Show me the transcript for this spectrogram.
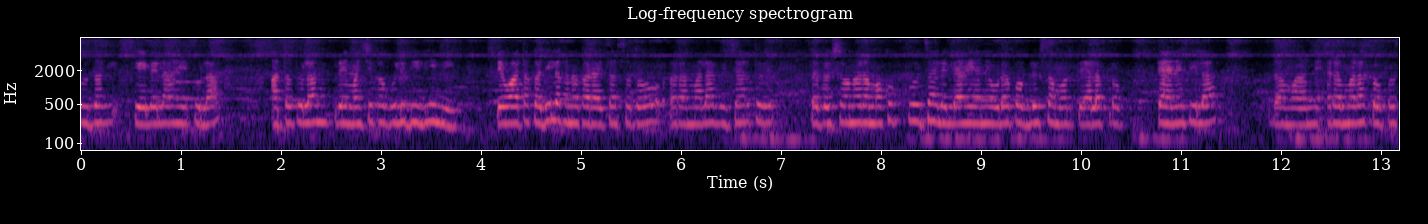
तुझा केलेला आहे तुला. आता तुला प्रेमाची कबुली दिली मी. तेव्हा आता कधी लग्न करायचं असं तो रमाला विचारतोय. त्यापेक्षा रमा खूप खुश झालेली आहे आणि एवढ्या पब्लिक समोर त्याला प्रो त्याने तिला रमाने रमाला प्रपोज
